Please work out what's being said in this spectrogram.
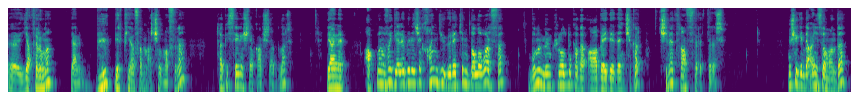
e, yatırımı yani büyük bir piyasanın açılmasını tabi sevinçle karşıladılar. Yani aklınıza gelebilecek hangi üretim dalı varsa bunu mümkün olduğu kadar ABD'den çıkarıp Çin'e transfer ettiler. Bu şekilde aynı zamanda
